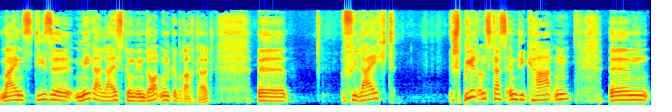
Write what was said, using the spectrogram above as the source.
Mainz diese Megaleistung in Dortmund gebracht hat. Äh, vielleicht spielt uns das in die Karten. Ähm,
